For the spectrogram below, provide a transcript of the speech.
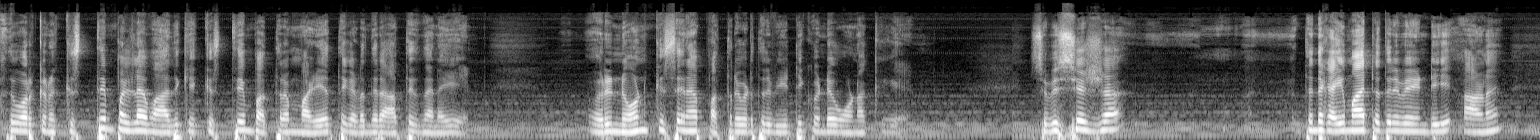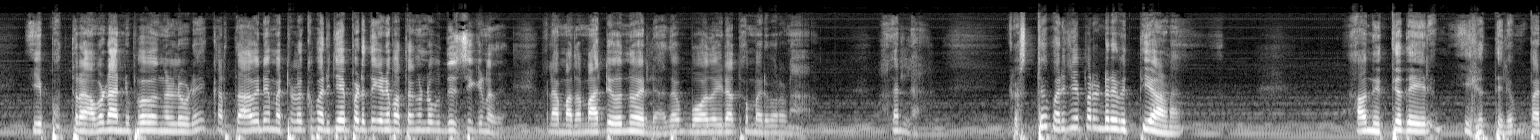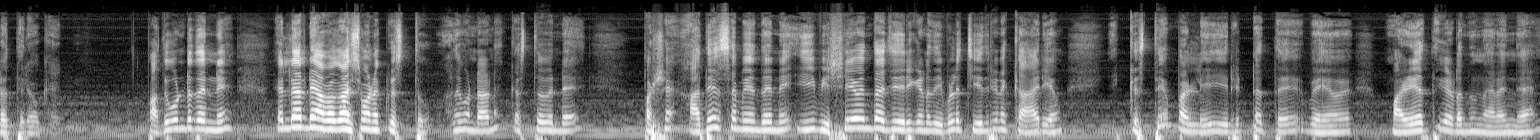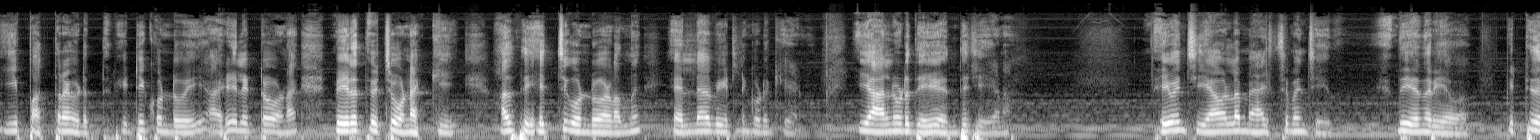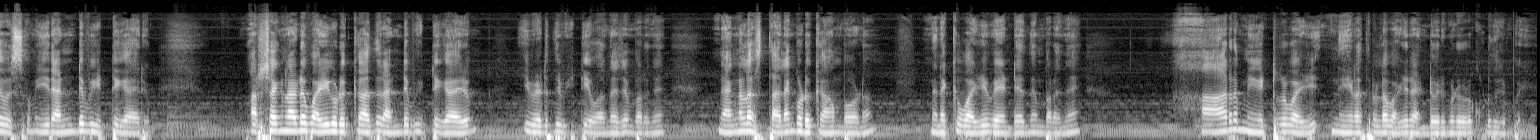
അത് ഓർക്കണം ക്രിസ്ത്യൻ പള്ള വാതിക്ക് ക്രിസ്ത്യൻ പത്രം മഴയത്ത് കിടന്ന് രാത്രി നനയുകയാണ്. ഒരു നോൺ ക്രിസ്ത്യൻ ആ പത്രം എടുത്തിട്ട് വീട്ടിൽ കൊണ്ട് ഉണക്കുകയാണ്. സുവിശേഷത്തിന്റെ കൈമാറ്റത്തിന് വേണ്ടി ആണ് ഈ പത്രം അവിടെ അനുഭവങ്ങളിലൂടെ കർത്താവിനെ മറ്റുള്ളവർക്ക് പരിചയപ്പെടുത്തുകയാണ് പത്രം കൊണ്ട് ഉദ്ദേശിക്കുന്നത്. അല്ല മതം മാറ്റമൊന്നുമല്ല അത് ബോധമില്ലാത്തവന്മാർ പറയണ അതല്ല. ക്രിസ്തു പരിചയപ്പെടേണ്ട ഒരു വ്യക്തിയാണ്. ആ നിത്യതയിലും ഇഹത്തിലും പരത്തിലും ഒക്കെ. അപ്പം അതുകൊണ്ട് തന്നെ എല്ലാവരുടെയും അവകാശമാണ് ക്രിസ്തു. അതുകൊണ്ടാണ് ക്രിസ്തുവിന്റെ പക്ഷെ അതേസമയം തന്നെ ഈ വിഷയം എന്താ ചെയ്തിരിക്കുന്നത്? ഇവിടെ ചെയ്തിരിക്കുന്ന കാര്യം ക്രിസ്ത്യൻ പള്ളി ഇരുട്ടത്ത് മഴയത്ത് കിടന്ന് നനഞ്ഞ ഈ പത്രം എടുത്ത് വീട്ടിൽ കൊണ്ടുപോയി അഴയിലിട്ട് ഉണ വെയിലത്ത് വെച്ച് ഉണക്കി അത് തേച്ച് കൊണ്ടു കടന്ന് എല്ലാ വീട്ടിലും കൊടുക്കുകയാണ്. ഈ ആളിനോട് ദൈവം എന്ത് ചെയ്യണം? ദൈവം ചെയ്യാനുള്ള മാക്സിമം ചെയ്തു. എന്ത് ചെയ്യുന്നറിയാമോ പിറ്റേ ദിവസം ഈ രണ്ട് വീട്ടുകാരും വർഷങ്ങളായിട്ട് വഴി കൊടുക്കാത്ത രണ്ട് വീട്ടുകാരും ഇവിടുത്തെ വീട്ടിൽ വന്നേച്ചും പറഞ്ഞ് ഞങ്ങളെ സ്ഥലം കൊടുക്കാൻ പോണ്. നിനക്ക് വഴി വേണ്ടതെന്നും പറഞ്ഞ് ആറ് മീറ്റർ വഴി നീളത്തിലുള്ള വഴി രണ്ടുപേരും കൂടി ഇവിടെ കൂടുതലും പോയി.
